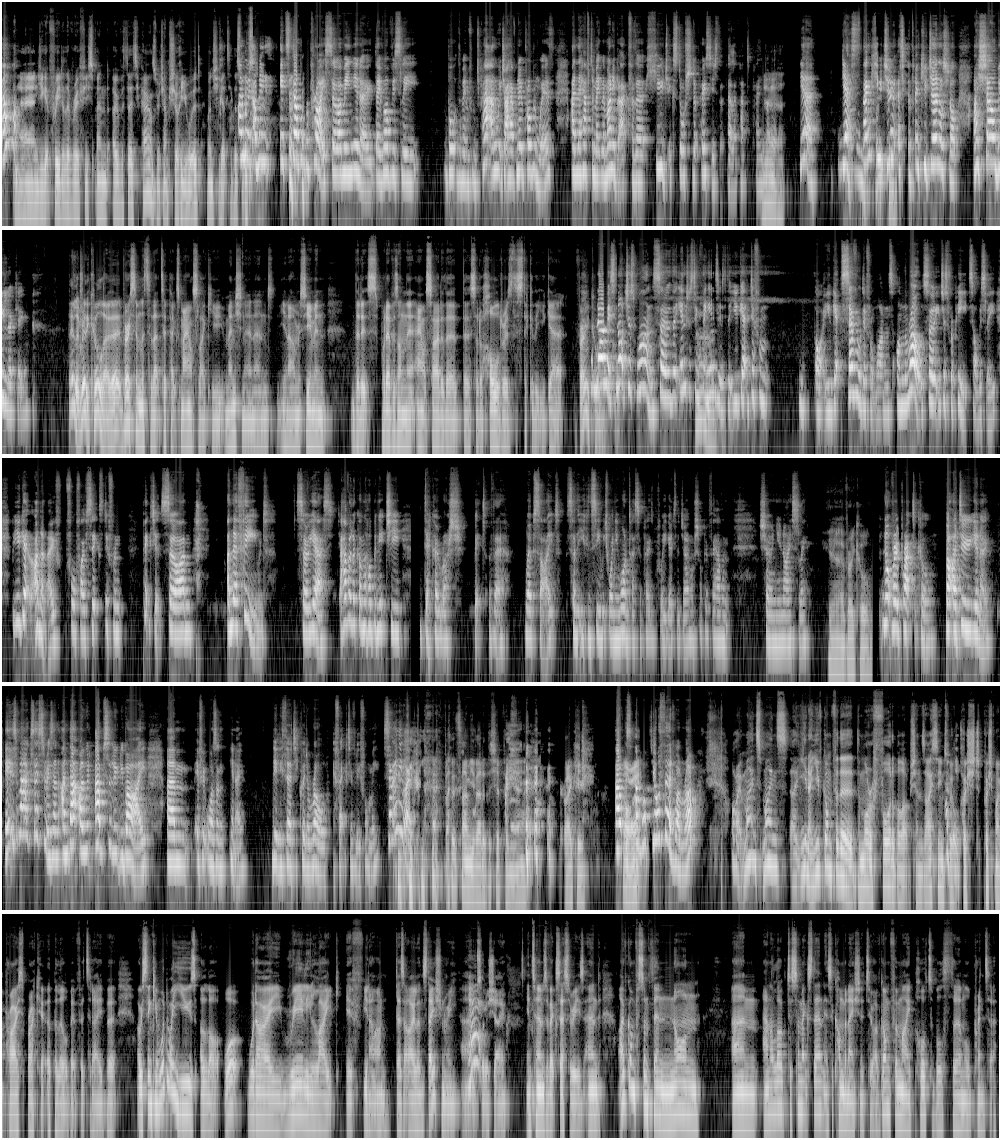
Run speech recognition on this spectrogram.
Oh, And you get free delivery if you spend over £30, which I'm sure you would once you get to this I mean. I mean, it's, it's double the price. So, I mean, you know, they've obviously bought them in from Japan, which I have no problem with, and they have to make their money back for the huge extortionate postage that they'll have had to pay. Yeah. yeah, yes, Oh, thank you, thank you, Journal Shop. I shall be looking. They look really cool though. They're very similar to that Tipp-Ex mouse, like you mentioning, and you know, I'm assuming that it's whatever's on the outside of the the sort of holder is the sticker that you get. Very cool. No, it's not just one. So the interesting thing Ah. is, is that you get different, or you get several different ones on the roll. So it just repeats, obviously, but you get I don't know four, five, six different pictures. So um, and they're themed. So yes, have a look on the Hobonichi Deco Rush bit of their website so that you can see which one you want. I suppose before you go to the journal shop if they haven't shown you nicely Yeah, very cool. not very practical but i do you know it's about accessories and, and that i would absolutely buy um if it wasn't you know nearly 30 quid a roll effectively for me so anyway By the time you've added the shipping, yeah. Crikey. uh, so right. what's your third one rob All right, mine's mine's. Uh, you know, you've gone for the the more affordable options. I seem to I have pushed pushed my price bracket up a little bit for today. But I was thinking, what do I use a lot? What would I really like if you know on desert island stationery um, Yeah. sort of show in terms of accessories? And I've gone for something non. Um, analog to some extent. It's a combination of two. I've gone for my portable thermal printer.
